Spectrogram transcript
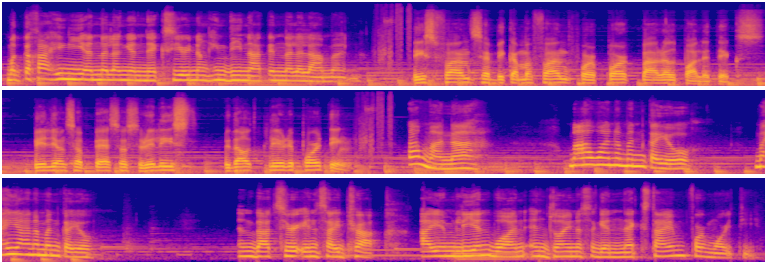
Magkakahingian na lang yan next year nang hindi natin nalalaman. These funds have become a fund for pork barrel politics. Billions of pesos released without clear reporting. Tama na. Maawa naman kayo. Mahiya naman kayo. And that's your inside track. I am Lian Juan and join us again next time for more tea.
